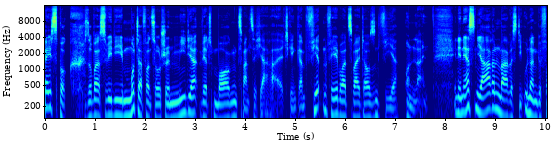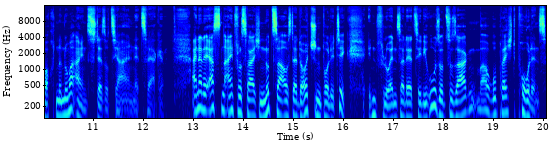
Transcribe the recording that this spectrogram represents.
Facebook, sowas wie die Mutter von Social Media, wird morgen 20 Jahre alt, ging am 4. Februar 2004 online. In den ersten Jahren war es die unangefochtene Nummer 1 der sozialen Netzwerke. Einer der ersten einflussreichen Nutzer aus der deutschen Politik, Influencer der CDU sozusagen, war Ruprecht Polenz.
